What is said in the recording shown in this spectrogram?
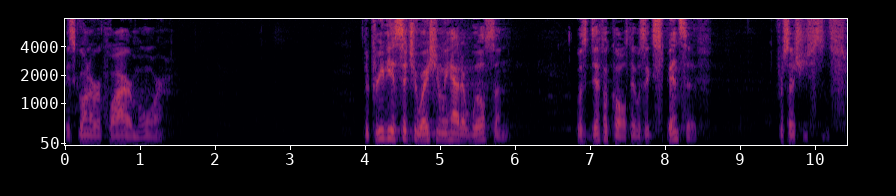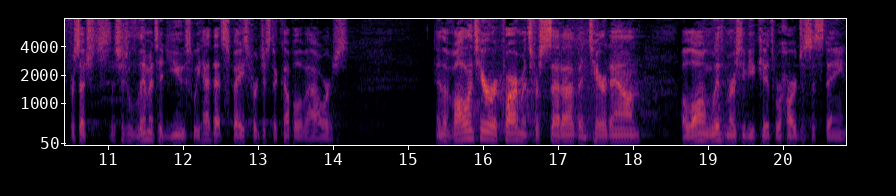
is going to require more. The previous situation we had at Wilson was difficult. It was expensive for such, for such, such limited use. We had that space for just a couple of hours. And the volunteer requirements for setup and tear down along with Mercy View Kids, were hard to sustain.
